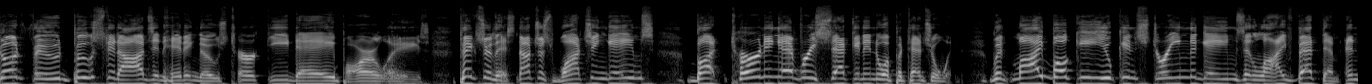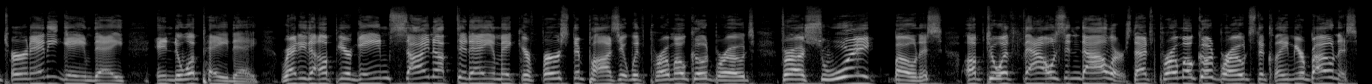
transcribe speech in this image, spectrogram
Good food, boosted odds, and hitting those turkey day parlays. Picture this not just watching games, but turning every second into a potential win. With MyBookie, you can stream the games and live bet them and turn any game day into a payday. Ready to up your game? Sign up today and make your first deposit with promo code BRODES for a sweet bonus up to a $1,000. That's promo code BRODES to claim your bonus.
